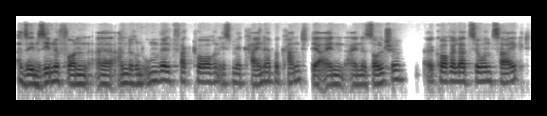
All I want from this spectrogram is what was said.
Also im Sinne von äh, anderen Umweltfaktoren ist mir keiner bekannt, der ein, eine solche äh, Korrelation zeigt.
